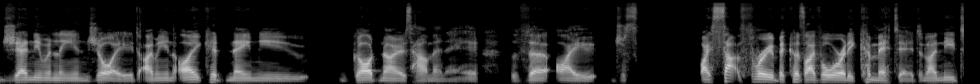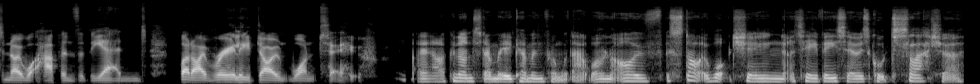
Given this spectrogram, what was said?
genuinely enjoyed. I mean, I could name you God knows how many that I just I sat through because I've already committed and I need to know what happens at the end, but I really don't want to. I, can understand where you're coming from with that one. I've started watching a TV series called Slasher.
